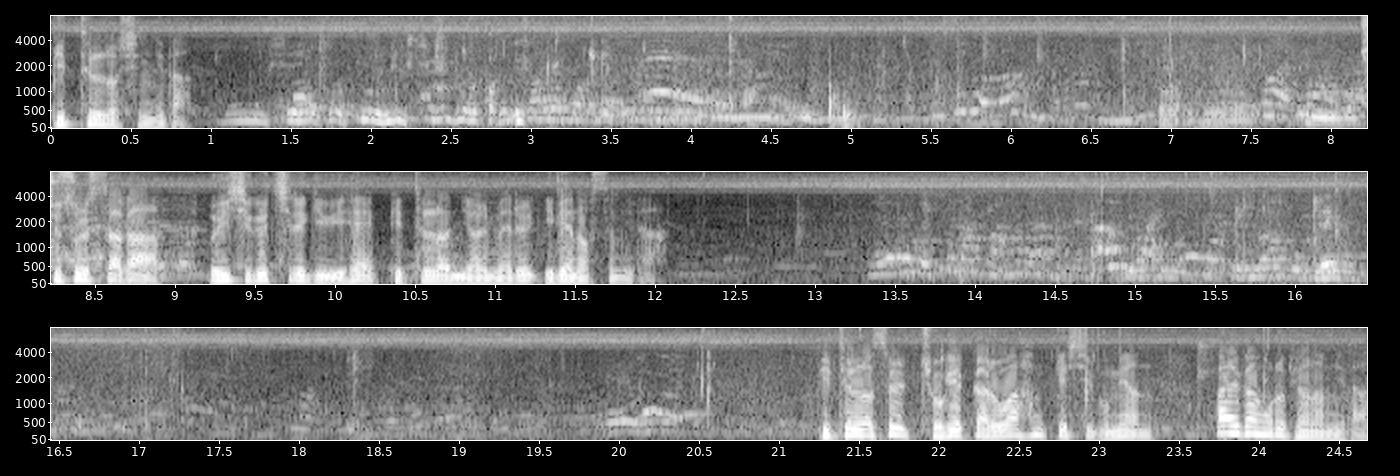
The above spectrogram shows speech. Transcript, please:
비틀넛입니다. 주술사가 의식을 치르기 위해 비틀넛 열매를 입에 넣습니다. 비틀넛을 조갯가루와 함께 씹으면 빨강으로 변합니다.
